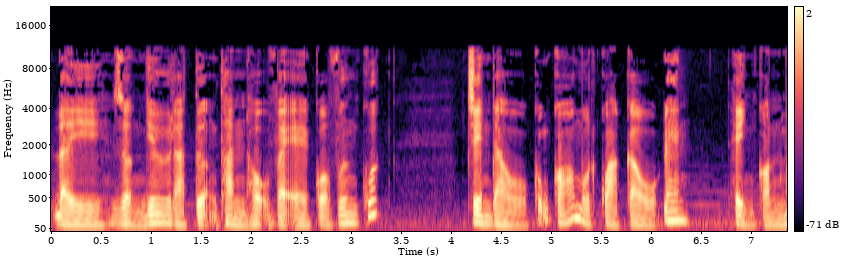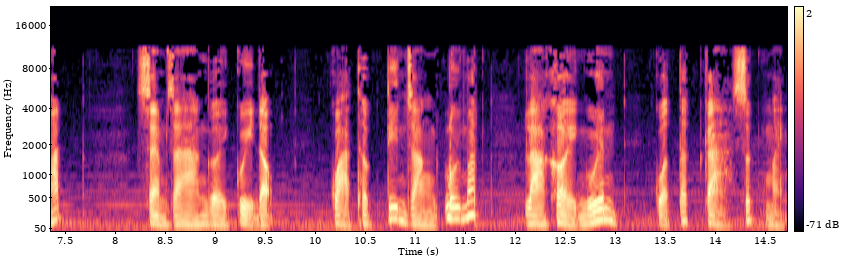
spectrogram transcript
Đây dường như là tượng thần hộ vệ của vương quốc. Trên đầu cũng có một quả cầu đen hình con mắt. Xem ra người quỷ động quả thực tin rằng đôi mắt là khởi nguyên của tất cả sức mạnh.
